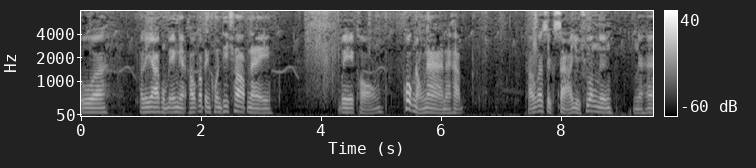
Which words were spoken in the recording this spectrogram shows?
ตัว ภรรยาผมเองเนี่ยเขาก็เป็นคนที่ชอบในเวของโคกหนองนานะครับ เขาก็ศึกษาอยู่ช่วงหนึ่งนะฮะ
